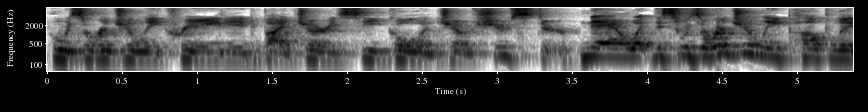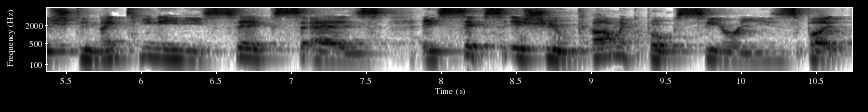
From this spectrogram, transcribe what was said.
who was originally created by Jerry Siegel and Joe Shuster. Now, this was originally published in 1986 as a six issue comic book series, but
